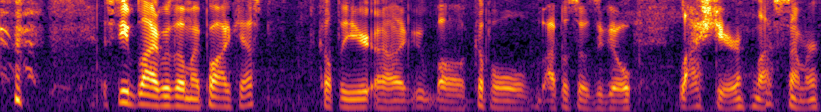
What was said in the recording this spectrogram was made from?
Steve Black was on my podcast a couple year, uh, well, a couple episodes ago, last year, last summer.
